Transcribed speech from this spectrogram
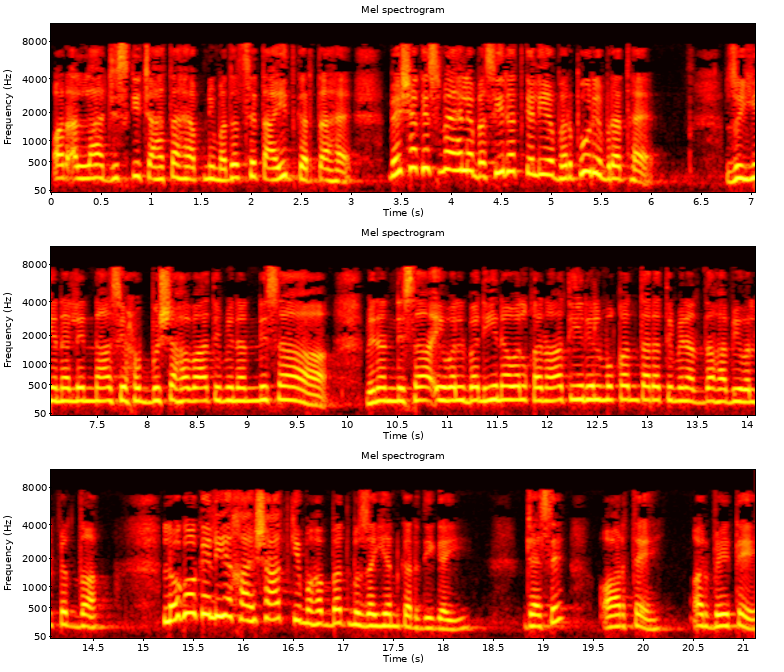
اور اللہ جس کی چاہتا ہے اپنی مدد سے تائید کرتا ہے، بے شک اس میں اہل بصیرت کے لیے بھرپور عبرت ہے۔ زین للناس حب الشهوات من النساء من النساء والبنين والقناطير المقنطرة من الذهب والفضة۔ لوگوں کے لیے خواہشات کی محبت مزین کر دی گئی۔ جیسے عورتیں اور بیٹے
